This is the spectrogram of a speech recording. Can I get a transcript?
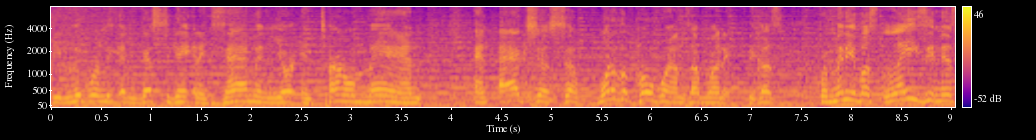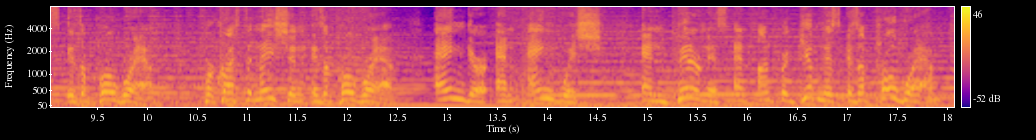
deliberately investigate and examine your internal man and ask yourself, what are the programs I'm running? Because for many of us, laziness is a program. Procrastination is a program. Anger and anguish and bitterness and unforgiveness is a program.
